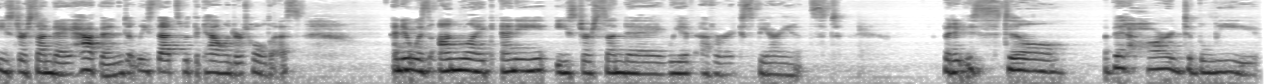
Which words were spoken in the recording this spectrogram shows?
Easter Sunday happened, at least that's what the calendar told us. And it was unlike any Easter Sunday we have ever experienced. But it is still a bit hard to believe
